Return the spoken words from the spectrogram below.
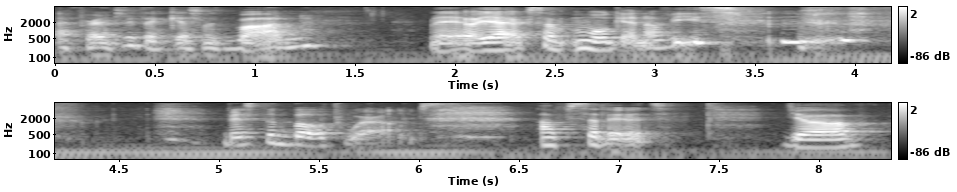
Apparently tänker jag som ett barn. Men jag är också mogen och vis. Best of both worlds. Absolut. Ja.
